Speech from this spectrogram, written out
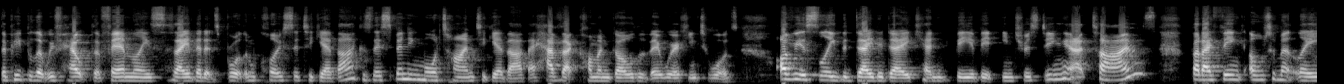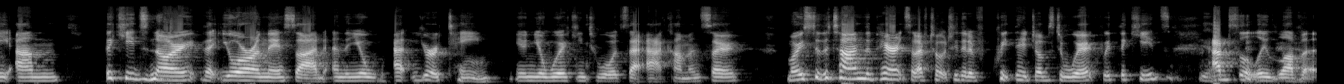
the people that we've helped, the families say that it's brought them closer together because they're spending more time together. They have that common goal that they're working towards. Obviously, the day to day can be a bit interesting at times, but I think ultimately um, the kids know that you're on their side and then you're at, you're a team and you're working towards that outcome. And so most of the time the parents that I've talked to that have quit their jobs to work with the kids yeah. absolutely love it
